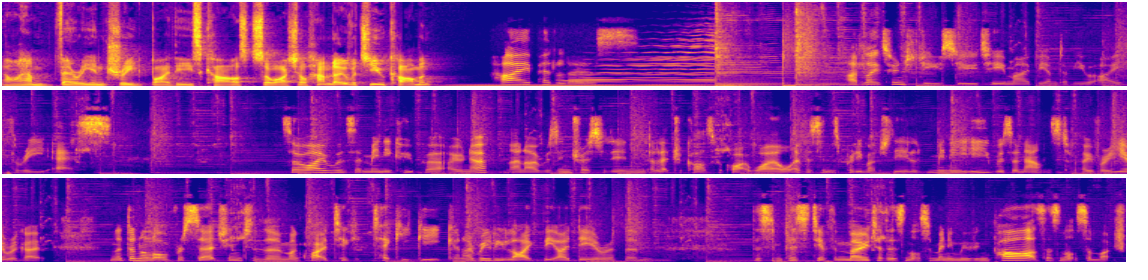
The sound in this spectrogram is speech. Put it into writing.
Now, I am very intrigued by these cars, so I shall hand over to you, Carmen. Hi, peddlers. I'd like to introduce you to my BMW i3S. So I was a Mini Cooper owner and I was interested in electric cars for quite a while, ever since pretty much the Mini E was announced over a year ago. And I've done a lot of research into them, I'm quite a techie geek and I really like the idea of them. The simplicity of the motor, there's not so many moving parts, there's not so much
